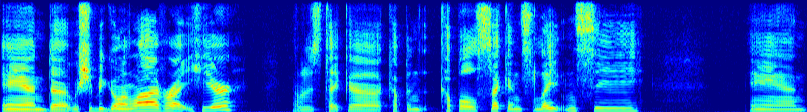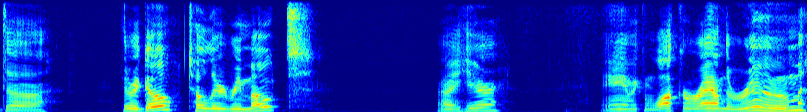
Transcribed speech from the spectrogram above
And uh, we should be going live right here. It'll just take a couple, couple seconds latency. And uh, there we go. Totally remote. Right here. And we can walk around the room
